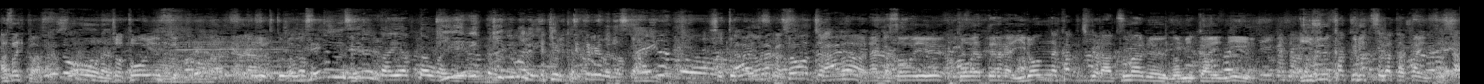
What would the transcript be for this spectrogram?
旭川ですそうなんちょっと遠い。んです。よ。た全然絶対やった方がたいいギリギリまでいけるから。ありがとうなんか翔ちゃんはなんかそういうこうやってなんかいろんな各地から集まる飲み会にいる確率が高いんですよ。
